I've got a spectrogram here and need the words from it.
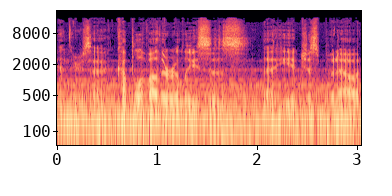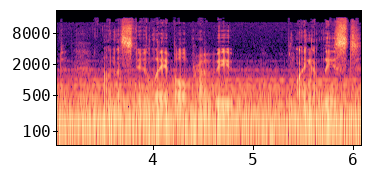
And there's a couple of other releases that he had just put out on this new label, probably playing at least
